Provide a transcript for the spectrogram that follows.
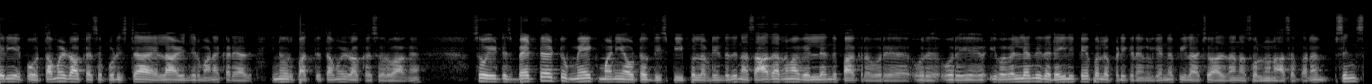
பெரிய இப்போ ஒரு தமிழ் ராக்கர்ஸை பிடிச்சிட்டா எல்லாம் அழிஞ்சிருமானா கிடையாது. இன்னொரு பத்து தமிழ் ராக்கர்ஸ் வருவாங்க. So it is better to make money out of this people அப்படின்றது நான் சாதாரணமாக வெளிலேருந்து பார்க்குற ஒரு ஒரு ஒரு இப்போ வெளிலேருந்து இதை டெய்லி பேப்பரில் படிக்கிறவங்களுக்கு என்ன ஃபீல் ஆச்சோ அதுதான் நான் சொல்லணும்னு ஆசைப்பட்றேன். Since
